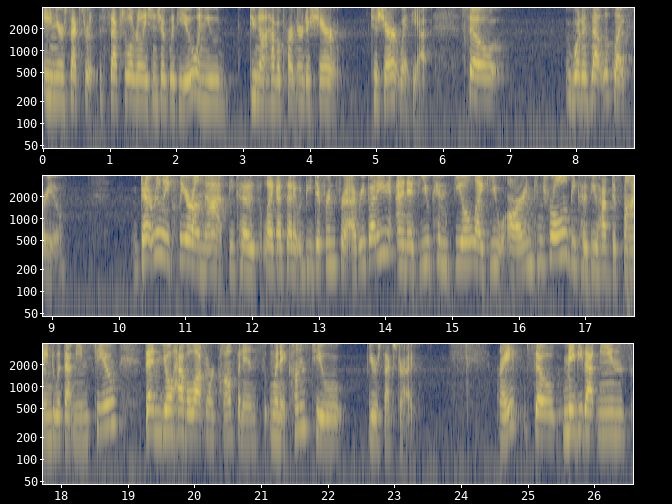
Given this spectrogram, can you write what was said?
in your sex sexual relationship with you when you do not have a partner to share to share it with yet. So what does that look like for you? Get really clear on that because like I said it would be different for everybody and if you can feel like you are in control because you have defined what that means to you, then you'll have a lot more confidence when it comes to your sex drive right? So maybe that means,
